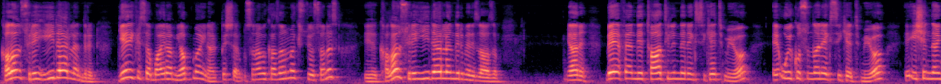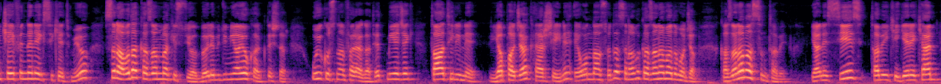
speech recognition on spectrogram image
Kalan süreyi iyi değerlendirin. Gerekirse bayram yapmayın arkadaşlar. Bu sınavı kazanmak istiyorsanız e, kalan süreyi iyi değerlendirmeniz lazım. Yani beyefendi tatilinden eksik etmiyor. E, uykusundan eksik etmiyor. E, işinden keyfinden eksik etmiyor. Sınavı da kazanmak istiyor. Böyle bir dünya yok arkadaşlar. Uykusundan feragat etmeyecek. Tatilini yapacak her şeyini. E ondan sonra da sınavı kazanamadım hocam. Kazanamazsın tabi. Yani siz tabii ki gereken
